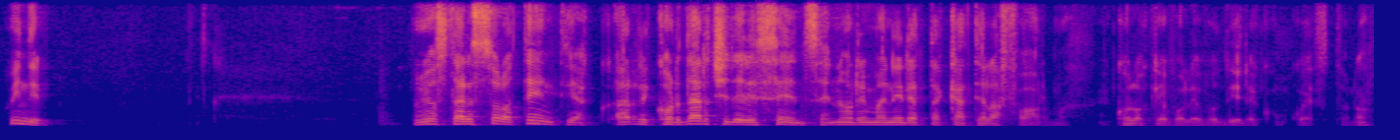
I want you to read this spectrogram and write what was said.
Quindi dobbiamo stare solo attenti a, a ricordarci dell'essenza e non rimanere attaccati alla forma. È quello che volevo dire con questo. No?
